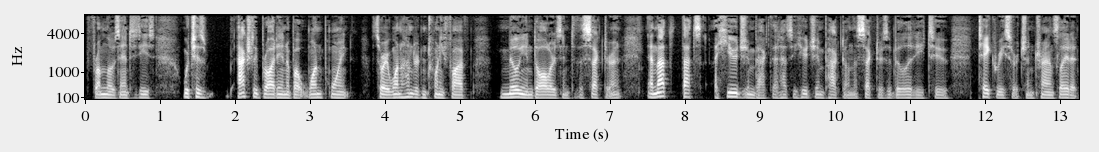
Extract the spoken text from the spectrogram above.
from those entities, which has actually brought in about one point, sorry, 125 million dollars into the sector, and and that that's a huge impact. That has a huge impact on the sector's ability to take research and translate it.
